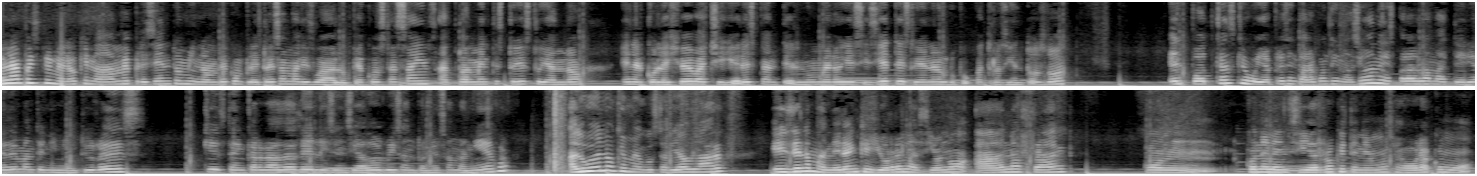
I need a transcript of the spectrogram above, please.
Hola, pues primero que nada me presento, mi nombre completo es Amaris Guadalupe Acosta Sainz, actualmente estoy estudiando en el Colegio de Bachilleres plantel número 17, estoy en el grupo 402. El podcast que voy a presentar a continuación es para la materia de mantenimiento y redes que está encargada del licenciado Luis Antonio Samaniego. Algo de lo que me gustaría hablar es de la manera en que yo relaciono a Ana Frank con, con el encierro que tenemos ahora como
